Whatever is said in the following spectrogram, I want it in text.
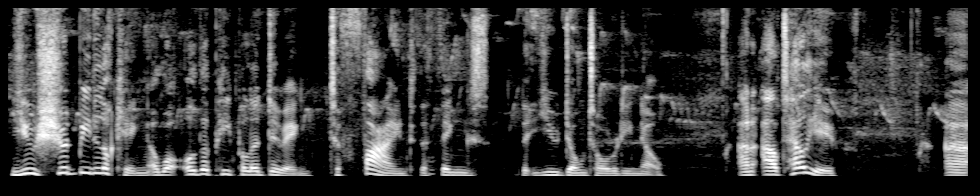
you should be looking at what other people are doing to find the things that you don't already know. And I'll tell you, uh,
